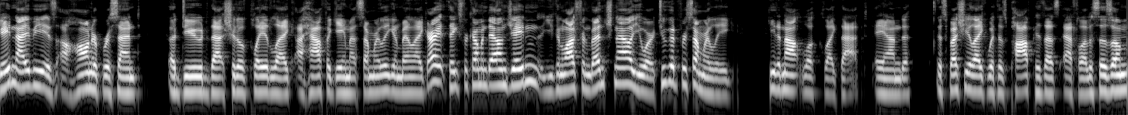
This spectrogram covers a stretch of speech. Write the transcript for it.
Jaden Ivey is hundred percent a dude that should have played like a half a game at summer league and been like, all right, thanks for coming down, Jaden. You can watch from the bench now. You are too good for summer league. He did not look like that, and especially like with his pop, his athleticism,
